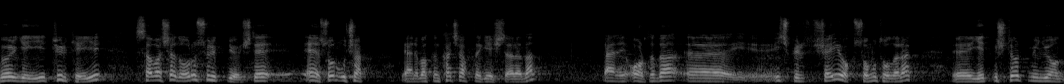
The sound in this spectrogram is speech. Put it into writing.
bölgeyi, Türkiye'yi savaşa doğru sürüklüyor. İşte en son uçak. Yani bakın kaç hafta geçti aradan. Yani ortada e, hiçbir şey yok. Somut olarak e, 74 milyon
